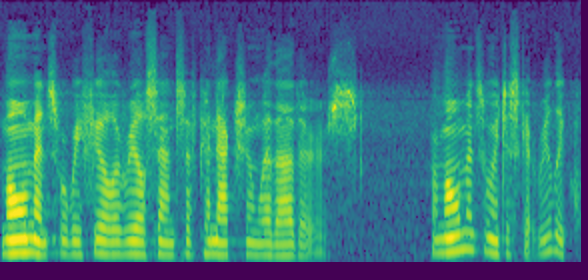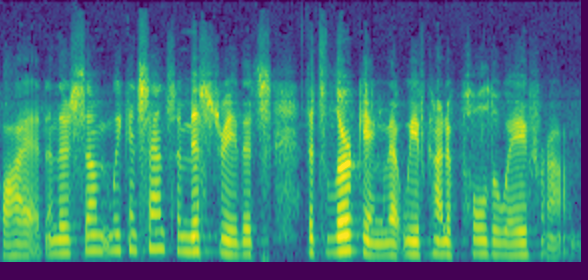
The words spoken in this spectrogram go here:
moments where we feel a real sense of connection with others, or moments when we just get really quiet, and there's some we can sense a mystery that's that's lurking that we've kind of pulled away from.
